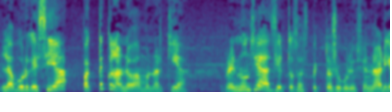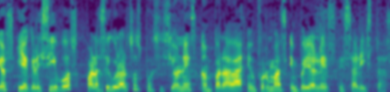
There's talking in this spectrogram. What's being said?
La burguesía pacta con la nueva monarquía, renuncia a ciertos aspectos revolucionarios y agresivos para asegurar sus posiciones amparada en formas imperiales cesaristas.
